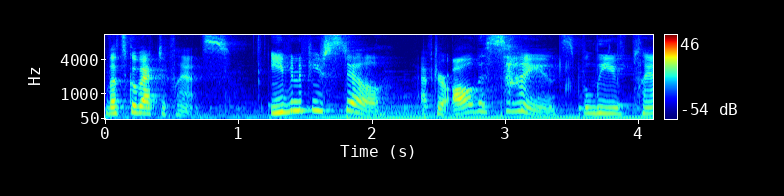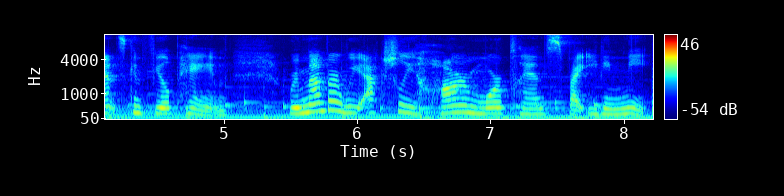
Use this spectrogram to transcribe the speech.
let's go back to plants. Even if you still after all this science, believe plants can feel pain, remember we actually harm more plants by eating meat.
